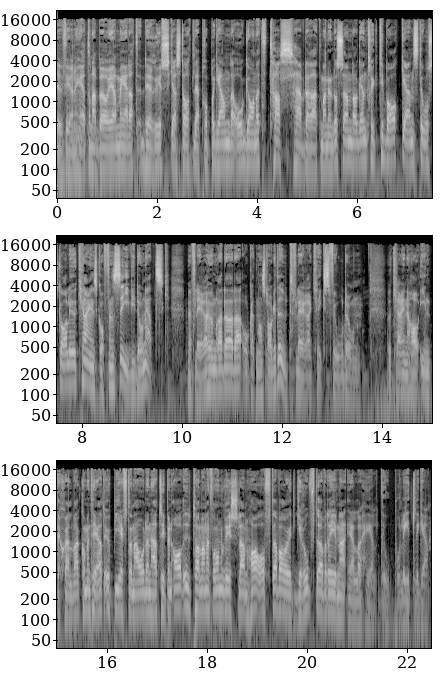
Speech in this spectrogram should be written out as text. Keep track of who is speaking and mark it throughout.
Speaker 1: TV4-nyheterna börjar med att det ryska statliga propagandaorganet TASS hävdar att man under söndagen tryckt tillbaka en storskalig ukrainsk offensiv i Donetsk med flera hundra döda och att man slagit ut flera krigsfordon. Ukraina har inte själva kommenterat uppgifterna och den här typen av uttalanden från Ryssland har ofta varit grovt överdrivna eller helt opålitliga.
